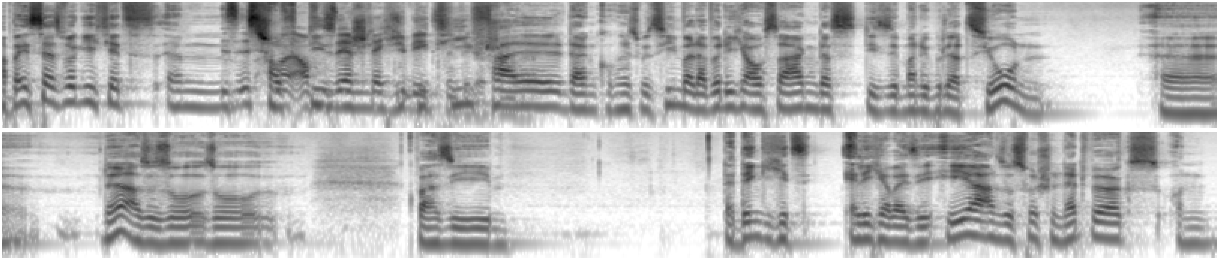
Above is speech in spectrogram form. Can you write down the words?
Aber ist das wirklich jetzt ähm, Es ist schon auf wir da GPT-Fall dann konkret beziehen? Weil da würde ich auch sagen, dass diese Manipulation, äh, ne, also so, so quasi, da denke ich jetzt ehrlicherweise eher an so Social Networks und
